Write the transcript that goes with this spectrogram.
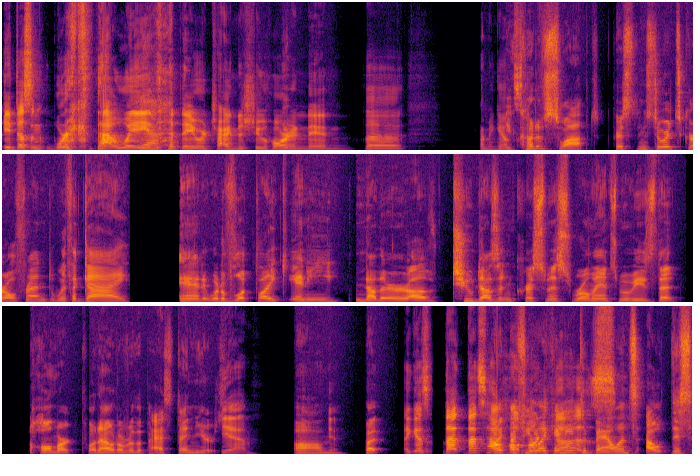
it doesn't work that way Yeah. that they were trying to shoehorn in the coming out You could have swapped Kristen Stewart's girlfriend with a guy, and it would have looked like any another of two dozen Christmas romance movies that Hallmark put out over the past ten years. yeah Um, Yeah. but i guess that that's how I, I feel like I need to balance out this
